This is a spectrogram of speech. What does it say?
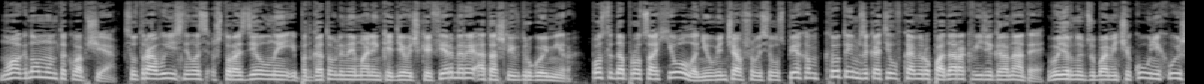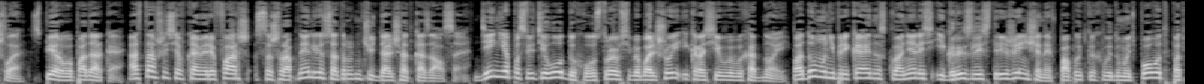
ну а гномам так вообще. С утра выяснилось, что разделанные и подготовленные маленькой девочкой фермеры отошли в другой мир. После допроса Ахиола, не увенчавшегося успехом, кто-то им закатил в камеру подарок в виде гранаты. Выдернуть зубами чеку у них вышло, с первого подарка. Оставшийся в камере фарш со шрапнелью сотрудничать дальше отказался. День я посвятил отдыху, устроив себе большой и красивый выходной. По дому непрекаянно склонялись и грызлись три женщины в попытках выдумать повод, под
